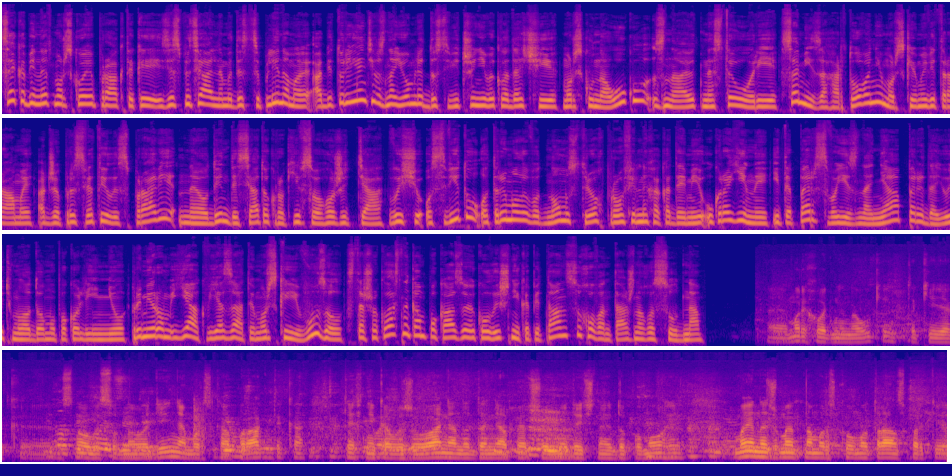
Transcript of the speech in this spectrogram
Це кабінет морської практики. Зі спеціальними дисциплінами абітурієнтів знайомлять досвідчені викладачі. Морську науку знають не з теорії, самі загартовані морськими вітрами, адже присвятили справі не один десяток років свого життя. Вищу освіту отримали в одному з трьох профільних академій України і тепер свої знання передають молодому поколінню. Приміром, як в'язати морський вузол, старшокласникам показує колишній капітан суховантажного судна. Е, Мореходні науки, такі як е, основи судноводіння, морська практика, техніка виживання, надання першої медичної допомоги, менеджмент на морському транспорті.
